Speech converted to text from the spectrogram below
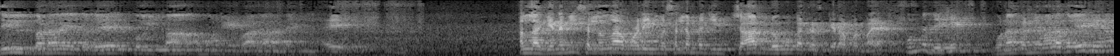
دل بنائے بغیر کوئی کام ہونے والا نہیں ہے۔ اللہ کے نبی صلی اللہ علیہ وسلم نے جن چار لوگوں کا تذکرہ فرمایا، ان میں دیکھیں، گناہ کرنے والا تو ایک ہے نا،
